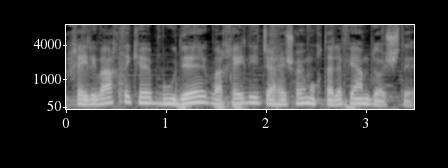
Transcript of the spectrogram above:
خیلی وقتی که بوده و خیلی جهش های مختلفی هم داشته.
